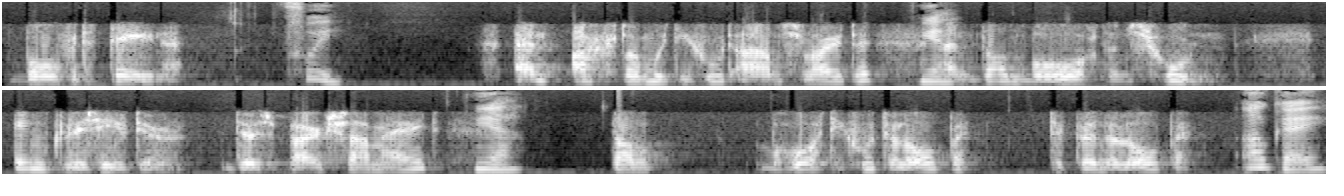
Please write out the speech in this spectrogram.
boven de tenen. Foei. En achter moet hij goed aansluiten. Ja. En dan behoort een schoen, inclusief de, dus buigzaamheid... Ja, dan behoort hij goed te lopen, te kunnen lopen. oké.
